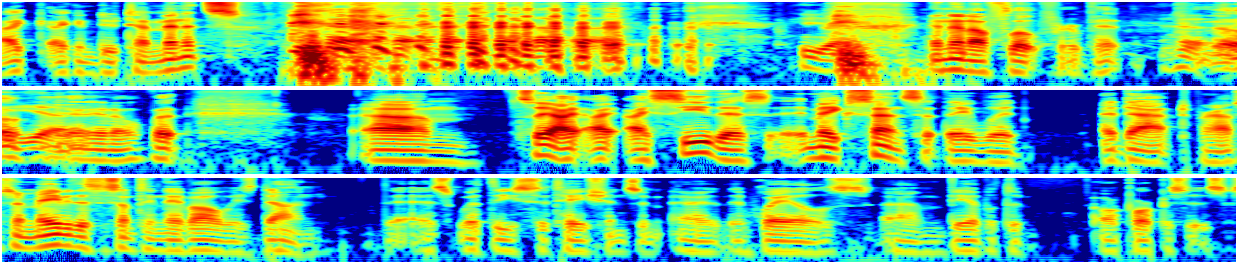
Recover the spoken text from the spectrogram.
I, I can do 10 minutes Yeah. and then I'll float for a bit. No, Yeah. You know, but, um, so yeah, I, I, I see this. It makes sense that they would adapt perhaps, or maybe this is something they've always done as with these cetaceans, uh, the whales, um, be able to, or porpoises.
